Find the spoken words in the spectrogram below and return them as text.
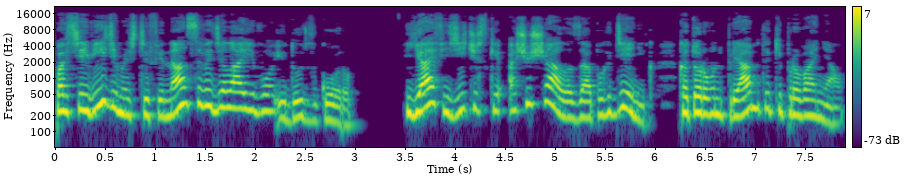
По всей видимости, финансовые дела его идут в гору. Я физически ощущала запах денег, которым он прямо-таки провонял.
